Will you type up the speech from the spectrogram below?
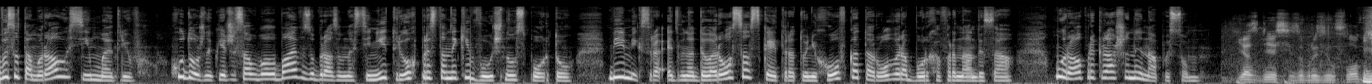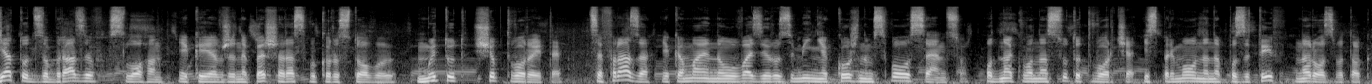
Висота муралу 7 метрів. Художник В'ячеслав Балабаєв зобразив на стіні трьох представників вуличного спорту: біоміксера Едвіна Делароса, скейтера Тоні Ховка та ровера Борха Фернандеса. Мурал прикрашений написом. Я тут зобразив слоган, який я вже не перший раз використовую. Ми тут, щоб творити. Це фраза, яка має на увазі розуміння кожним свого сенсу. Однак вона суто творча і спрямована на позитив, на розвиток.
